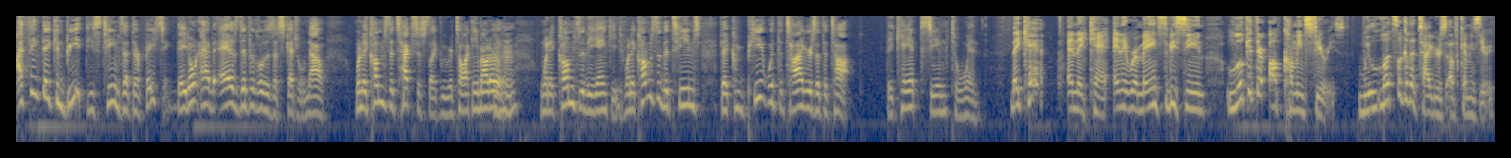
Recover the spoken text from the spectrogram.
I think they can beat these teams that they're facing. They don't have as difficult as a schedule. Now, when it comes to Texas, like we were talking about earlier, Mhm. When it comes to the Yankees, when it comes to the teams that compete with the Tigers at the top, they can't seem to win. They can't, and they can't, and it remains to be seen. Look at their upcoming series. We let's look at the Tigers' upcoming series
